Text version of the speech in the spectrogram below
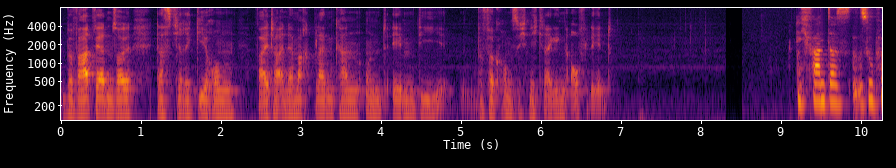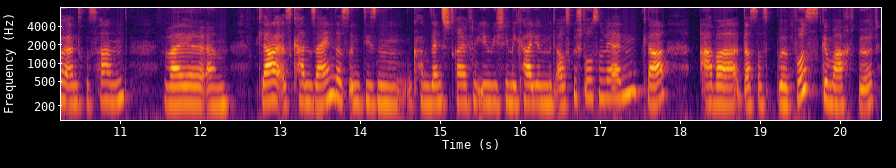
bewahrt werden soll, dass die Regierung weiter an der Macht bleiben kann und eben die Bevölkerung sich nicht dagegen auflehnt. Ich fand das super interessant, weil ähm, klar, es kann sein, dass in diesen Konsensstreifen irgendwie Chemikalien mit ausgestoßen werden, klar, aber dass das bewusst gemacht wird,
